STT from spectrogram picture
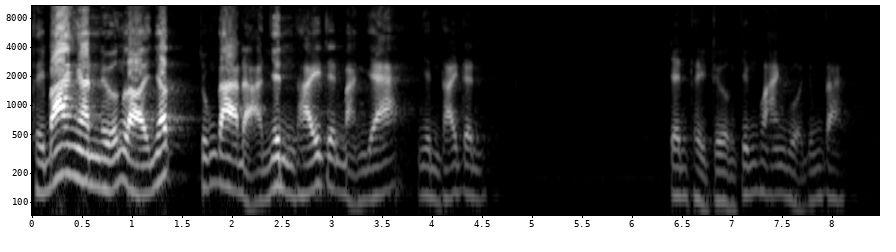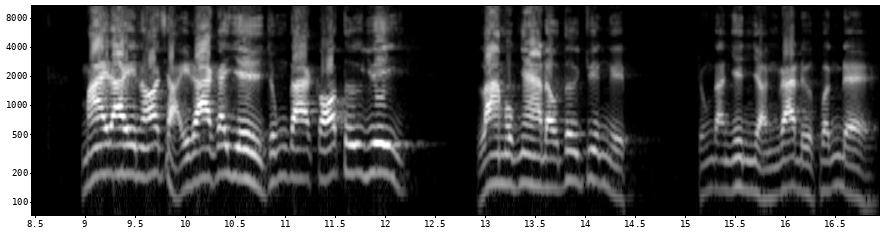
thì ba ngành hưởng lợi nhất chúng ta đã nhìn thấy trên bảng giá, nhìn thấy trên trên thị trường chứng khoán của chúng ta. Mai đây nó xảy ra cái gì chúng ta có tư duy là một nhà đầu tư chuyên nghiệp. Chúng ta nhìn nhận ra được vấn đề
